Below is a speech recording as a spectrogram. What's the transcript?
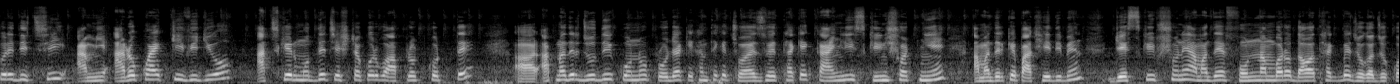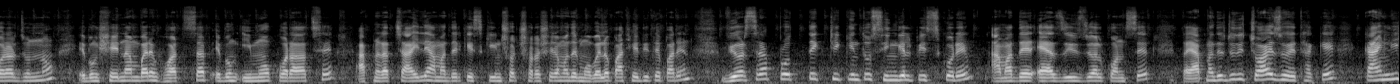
করে দিচ্ছি। আমি আরও কয়েকটি ভিডিও আজকের মধ্যে চেষ্টা করব আপলোড করতে। আর আপনাদের যদি কোনো প্রোডাক্ট এখান থেকে চয়েস হয়ে থাকে কাইন্ডলি স্ক্রিনশট নিয়ে আমাদেরকে পাঠিয়ে দিবেন। ডেসক্রিপশনে আমাদের ফোন নাম্বারও দেওয়া থাকবে যোগাযোগ করার জন্য এবং সেই নাম্বারে হোয়াটসঅ্যাপ এবং ইমো করা আছে। আপনারা চাইলে আমাদেরকে স্ক্রিনশট সরাসরি আমাদের মোবাইলেও পাঠিয়ে দিতে পারেন। ভিউয়ার্সরা প্রত্যেকটি কিন্তু সিঙ্গেল পিস করে আমাদের অ্যাজ ইউজুয়াল কনসেপ্ট তাই আপনাদের যদি চয়েস হয়ে থাকে কাইন্ডলি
